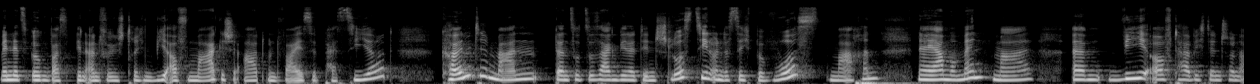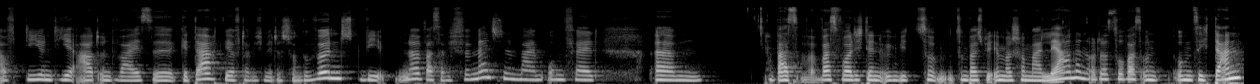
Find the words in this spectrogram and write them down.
wenn jetzt irgendwas in Anführungsstrichen wie auf magische Art und Weise passiert, könnte man dann sozusagen wieder den Schluss ziehen und es sich bewusst machen, naja, Moment mal, ähm, wie oft habe ich denn schon auf die und die Art und Weise gedacht, wie oft habe ich mir das schon gewünscht, wie, ne, was habe ich für Menschen in meinem Umfeld, ähm, was, was wollte ich denn irgendwie zum, zum Beispiel immer schon mal lernen oder sowas und um sich dann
